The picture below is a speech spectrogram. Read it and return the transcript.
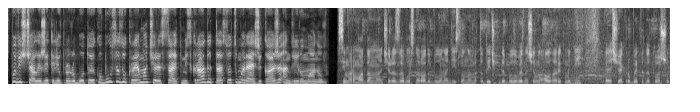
Сповіщали жителів про роботу екобуса, зокрема через сайт міськради та соцмережі, каже Андрій Романов. Всім громадам через обласну раду було надіслано методичку, де було визначено алгоритми дій, е, що як робити для того, щоб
